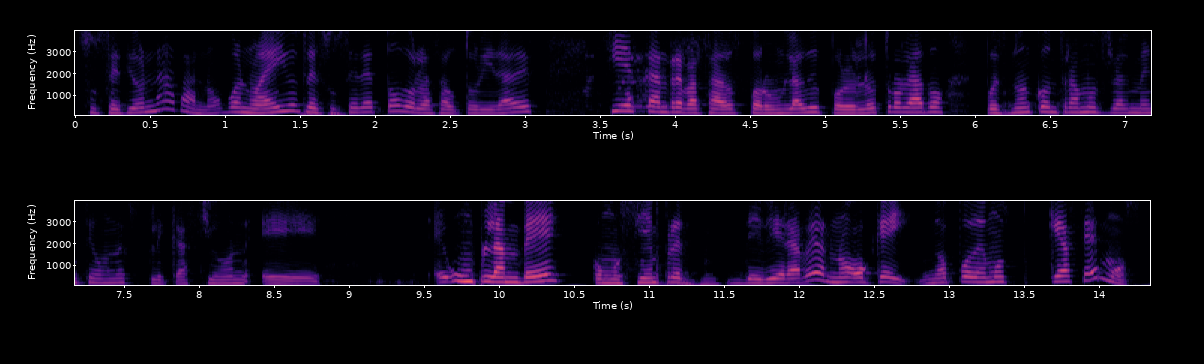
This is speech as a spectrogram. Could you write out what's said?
sucedió nada, ¿no? Bueno, a ellos les sucede todo, las autoridades sí están rebasados por un lado y por el otro lado, pues no encontramos realmente una explicación, eh, un plan B como siempre debiera haber, ¿no? Ok, no podemos, ¿qué hacemos?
